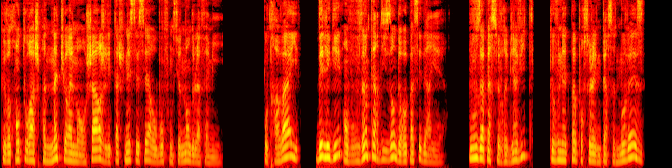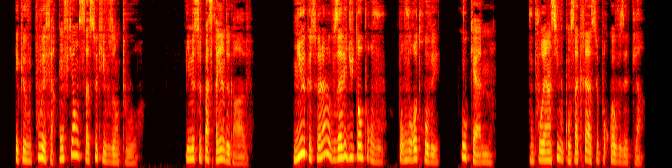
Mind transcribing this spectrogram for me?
Que votre entourage prenne naturellement en charge les tâches nécessaires au bon fonctionnement de la famille. Au travail, Déléguez en vous interdisant de repasser derrière. Vous vous apercevrez bien vite que vous n'êtes pas pour cela une personne mauvaise et que vous pouvez faire confiance à ceux qui vous entourent. Il ne se passe rien de grave. Mieux que cela, vous avez du temps pour vous, pour vous retrouver, au calme. Vous pourrez ainsi vous consacrer à ce pourquoi vous êtes là.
